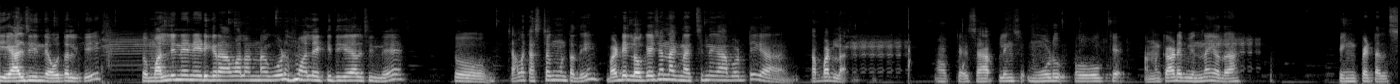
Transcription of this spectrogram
దిగాల్సిందే అవతలకి. సో మళ్ళీ నేను ఇడికి రావాలన్నా కూడా మళ్ళీ ఎక్కి దిగాల్సిందే. సో చాలా కష్టంగా ఉంటుంది. బట్ ఈ లొకేషన్ నాకు నచ్చింది కాబట్టి ఇక తప్పట్లే. ఓకే శాప్లింగ్స్ మూడు. ఓకే అన్నకాడ ఇవి ఉన్నాయి కదా. Pink petals.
